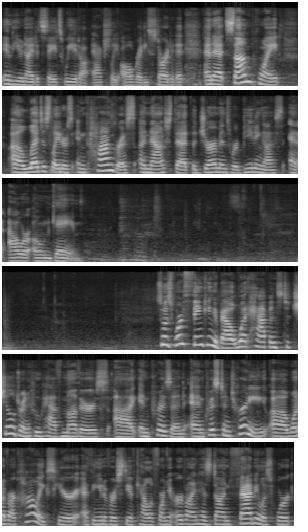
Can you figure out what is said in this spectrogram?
in the United States, we had actually already started it. And at some point, uh, legislators in Congress announced that the Germans were beating us at our own game. So it's worth thinking about what happens to children who have mothers uh, in prison. And Kristen Turney, uh, one of our colleagues here at the University of California, Irvine, has done fabulous work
